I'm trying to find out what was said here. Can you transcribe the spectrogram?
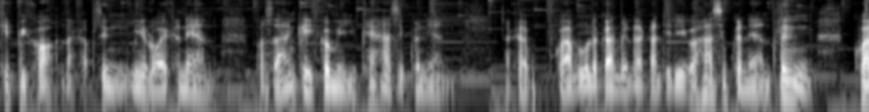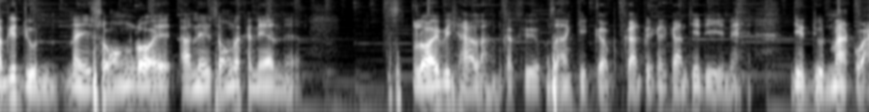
คิดวิเคราะห์นะครับ ซึ่งมีร้อยคะแนน ภาษาอังกฤษก็มีอยู่แค่ 50 คะแนนนะครับความรู้และการเป็นราชการที่ดีก็ 50 คะแนน ซึ่งความยืดหยุ่นใน 200อ่าใน200 คะแนนเนี่ย ร้อยวิชาหลังก็คือภาษาอังกฤษกับการเป็นข้าราชการที่ดีเนี่ยยืดหยุ่นมากกว่า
